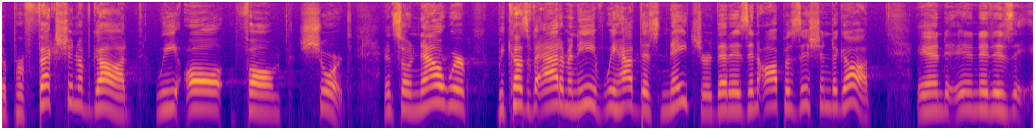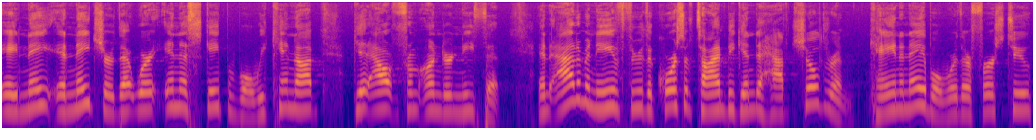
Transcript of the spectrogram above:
the perfection of God, we all fall short. And so now we're, because of Adam and Eve, we have this nature that is in opposition to God. And, and it is a, na- a nature that we're inescapable. We cannot get out from underneath it. And Adam and Eve, through the course of time, begin to have children. Cain and Abel were their first two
